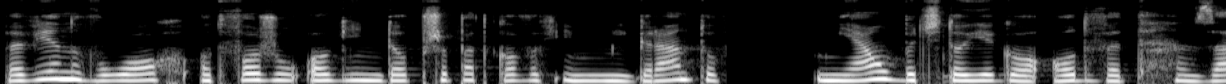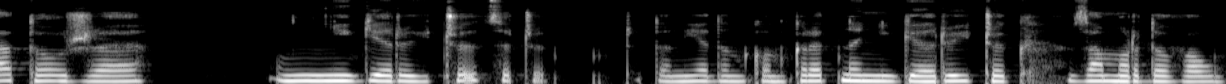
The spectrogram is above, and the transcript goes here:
pewien Włoch otworzył ogień do przypadkowych imigrantów. Miał być to jego odwet za to, że Nigeryjczycy, czy, czy ten jeden konkretny Nigeryjczyk zamordował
